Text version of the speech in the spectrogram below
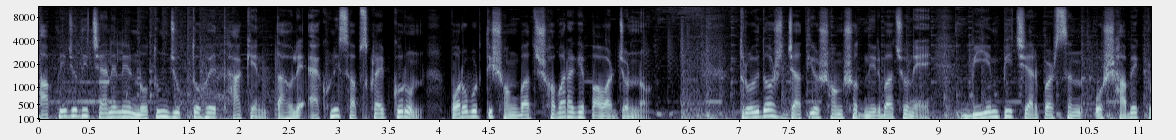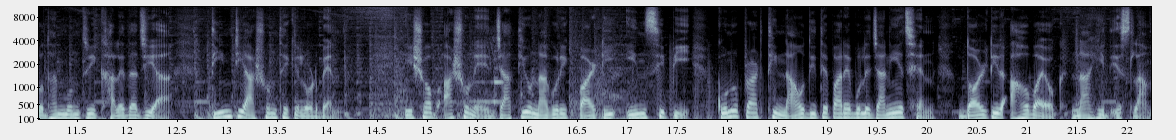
আপনি যদি চ্যানেলে নতুন যুক্ত হয়ে থাকেন, তাহলে এখনই সাবস্ক্রাইব করুন। পরবর্তী সংবাদ সবার আগে পাওয়ার জন্য। ত্রয়োদশ জাতীয় সংসদ নির্বাচনে বিএমপি চেয়ারপারসন ও সাবেক প্রধানমন্ত্রী খালেদা জিয়া তিনটি আসন থেকে লড়বেন। এসব আসনে জাতীয় নাগরিক পার্টি এনসিপি কোনো প্রার্থী নাও দিতে পারে বলে জানিয়েছেন দলটির আহ্বায়ক নাহিদ ইসলাম।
